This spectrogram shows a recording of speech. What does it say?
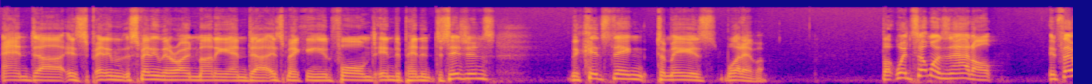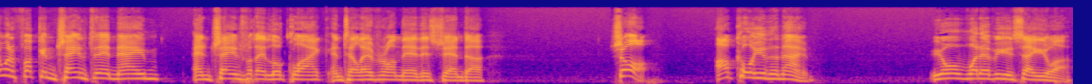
and uh, is spending, spending their own money and uh, is making informed, independent decisions the kids thing to me is whatever. But when someone's an adult, if they want to fucking change their name and change what they look like and tell everyone they're this gender, sure, I'll call you the name. You're whatever you say you are.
